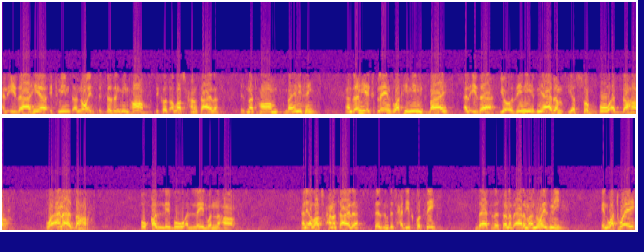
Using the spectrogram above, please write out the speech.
Al-idha here it means annoys it doesn't mean harm because Allah subhanahu wa ta'ala is not harmed by anything. And then he explains what he means by al-idha. يؤذيني ابن آدم يصب الدهر وأنا الدهر أقلب الليل والنهار. And Allah subhanahu wa ta'ala says in this hadith Qudsi that the son of Adam annoys me. In what way?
